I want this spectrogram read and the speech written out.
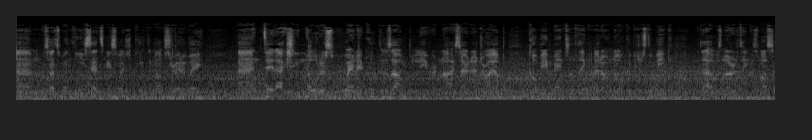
Um, so that's one thing he said to me so I just cut them out straight away and did actually notice when I cut those out believe it or not I started to dry up. Could be a mental thing I don't know it could be just a week that was another thing as well so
